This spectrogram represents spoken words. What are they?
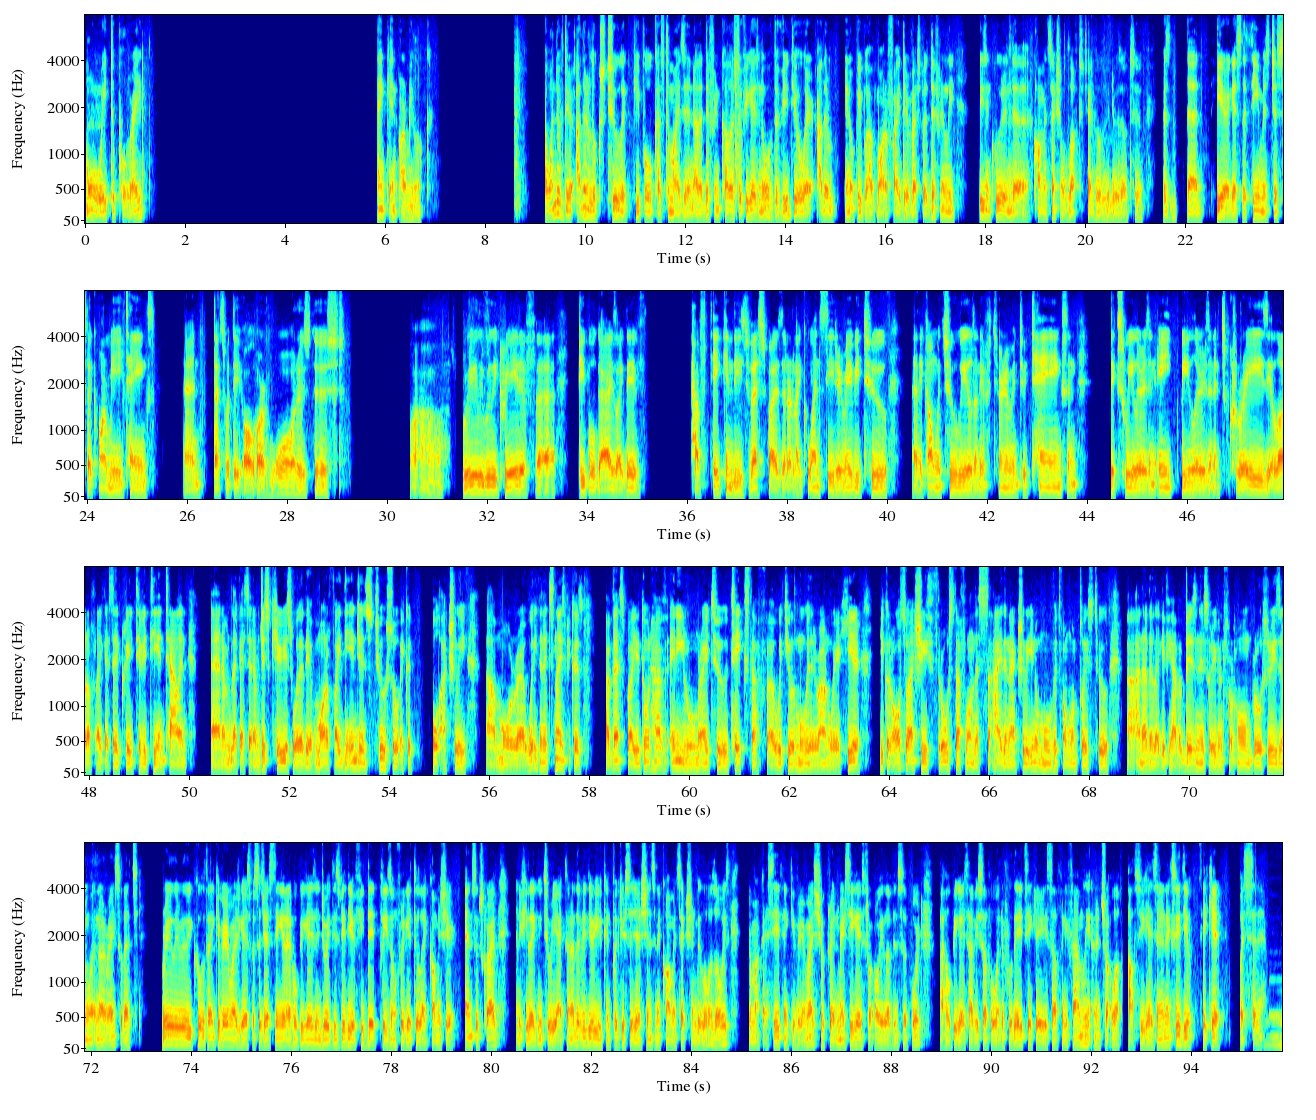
more weight to pull, right? Tank and army look. I wonder if there are other looks too, like people customize it in other different colors. So if you guys know of the video where other, you know, people have modified their Vespas differently, please include in the comment section. Would love to check those videos out too. Because that here, I guess the theme is just like army tanks, and that's what they all are. What is this? Wow, really, really creative uh, people, guys. Like they've have taken these Vespas that are like one seater, maybe two, and they come with two wheels and they've turned them into tanks and six wheelers and eight wheelers and it's crazy. A lot of like i said creativity and talent. And i'm like i said i'm just curious whether they have modified the engines too so it could pull actually uh, more uh, weight. And it's nice because a vespa you don't have any room right to take stuff uh, with you and move it around. Where here you could also actually throw stuff on the side and actually you know move it from one place to uh, another like if you have a business or even for home groceries and whatnot right? So that's really really cool. Thank you very much guys for suggesting it. I hope you guys enjoyed this video. If you did please don't forget to like comment share and subscribe. And if you'd like me to react to another video you can put your suggestions in the comment section below as always Makasi, thank you very much. Shukran, merci guys for all your love and support. I hope you guys have yourself a wonderful day. Take care of yourself and your family. And inshallah, I'll see you guys in the next video. Take care. Wassalam.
